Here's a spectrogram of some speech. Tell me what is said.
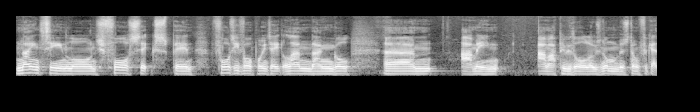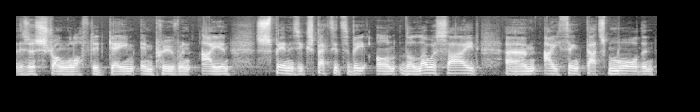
19 launch, 4-6 spin, 44.8 land angle. Um, I mean, I'm happy with all those numbers. Don't forget there's a strong lofted game improvement iron. Spin is expected to be on the lower side. Um, I think that's more than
